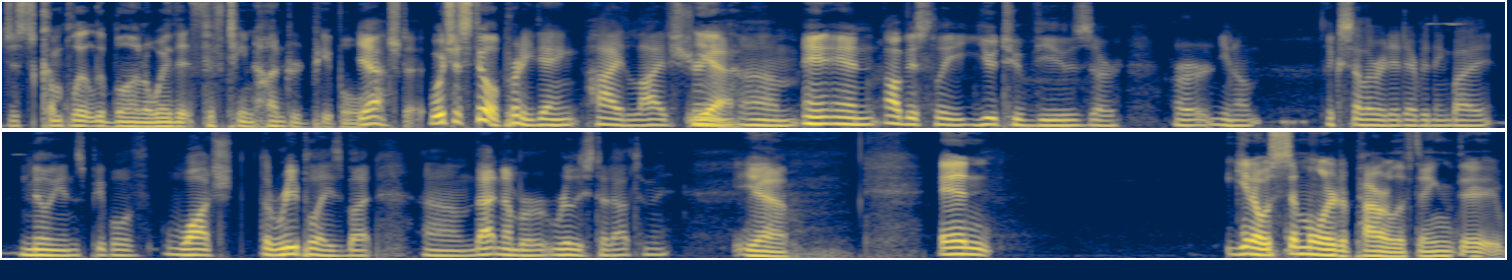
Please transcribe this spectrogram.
just completely blown away that 1,500 people Yeah. watched it. which is still a pretty dang high live stream. Yeah. Um, and, and obviously YouTube views are, are you know, accelerated everything by millions. People have watched the replays, but um, that number really stood out to me. Yeah, and you know, similar to powerlifting, the,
